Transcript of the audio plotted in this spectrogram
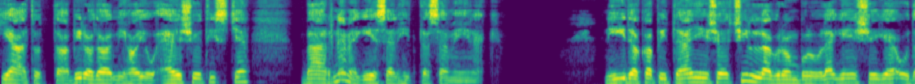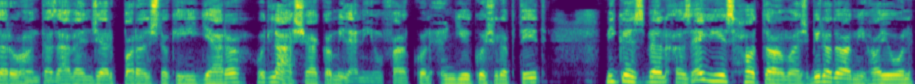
kiáltotta a birodalmi hajó első tisztje, bár nem egészen hitte szemének. Nída kapitány és a csillagromboló legénysége odarohant az Avenger parancsnoki hídjára, hogy lássák a Millennium Falcon öngyilkos röptét, miközben az egész hatalmas birodalmi hajón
